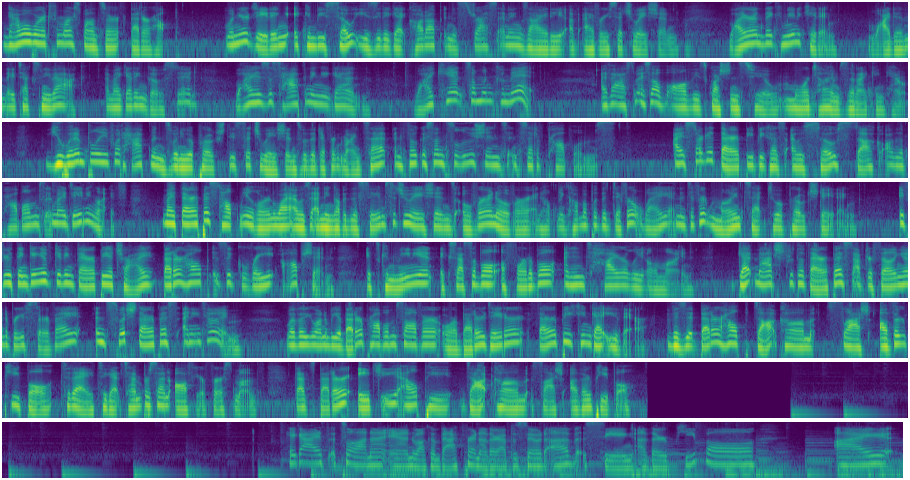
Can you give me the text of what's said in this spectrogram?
Now, a word from our sponsor, BetterHelp. When you're dating, it can be so easy to get caught up in the stress and anxiety of every situation. Why aren't they communicating? Why didn't they text me back? Am I getting ghosted? Why is this happening again? Why can't someone commit? I've asked myself all of these questions too, more times than I can count. You wouldn't believe what happens when you approach these situations with a different mindset and focus on solutions instead of problems. I started therapy because I was so stuck on the problems in my dating life. My therapist helped me learn why I was ending up in the same situations over and over and helped me come up with a different way and a different mindset to approach dating. If you're thinking of giving therapy a try, BetterHelp is a great option. It's convenient, accessible, affordable, and entirely online. Get matched with a therapist after filling out a brief survey and switch therapists anytime. Whether you want to be a better problem solver or a better dater, therapy can get you there. Visit betterhelp.com slash other people today to get 10% off your first month. That's betterhelp.com slash other people. Hey guys, it's Alana and welcome back for another episode of Seeing Other People. I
